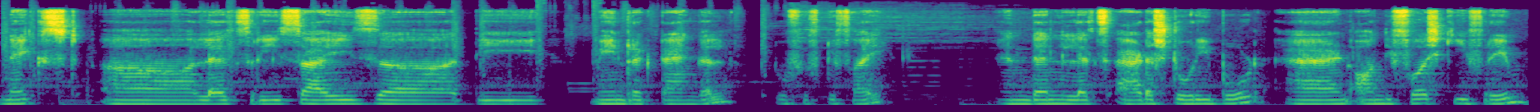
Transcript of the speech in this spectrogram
Next uh, let's resize uh, the main rectangle 255 and then let's add a storyboard. And on the first keyframe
